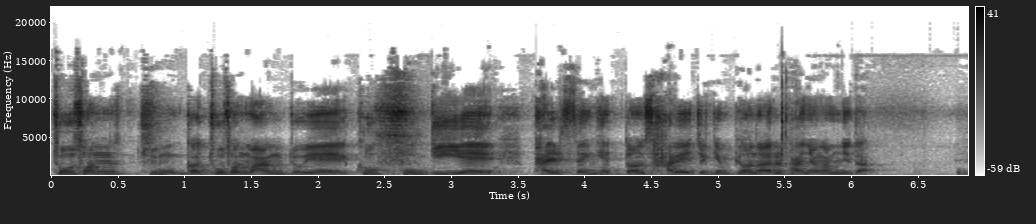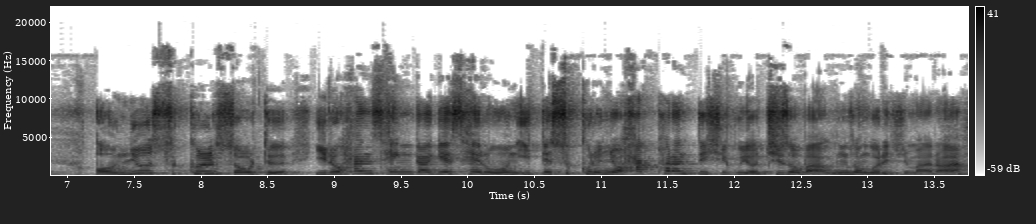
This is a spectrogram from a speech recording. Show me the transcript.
조선 중 그러니까 조선 왕조의 그 후기에 발생했던 사회적인 변화를 반영합니다. A new school sort 이러한 생각의 새로운 이때 스쿨은요 학파란 뜻이고요. 지서봐 웅성거리지 마라.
